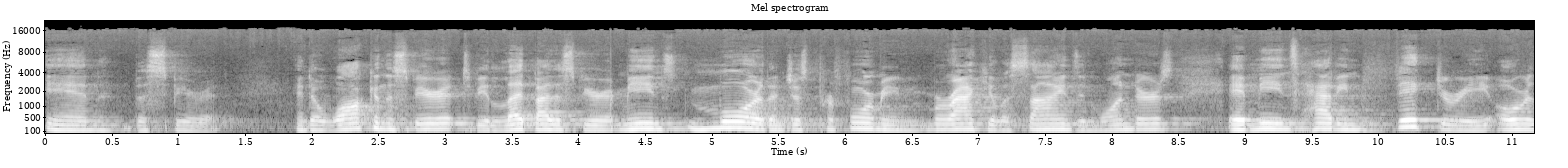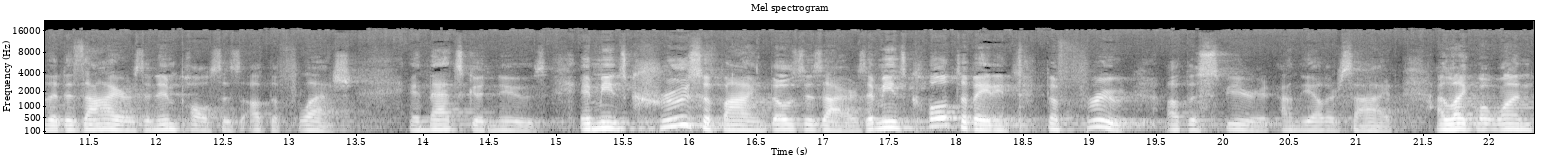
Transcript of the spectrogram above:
in the Spirit. And to walk in the Spirit, to be led by the Spirit, means more than just performing miraculous signs and wonders. It means having victory over the desires and impulses of the flesh. And that's good news. It means crucifying those desires. It means cultivating the fruit of the Spirit on the other side. I like what one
